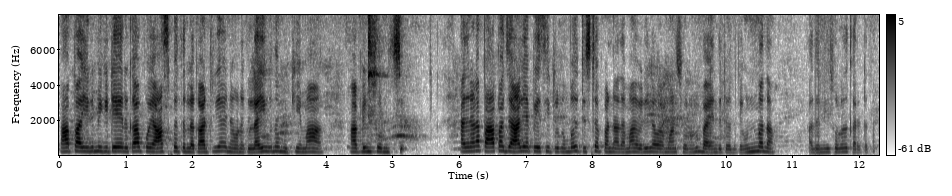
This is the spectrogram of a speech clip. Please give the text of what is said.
பாப்பா இருமிக்கிட்டே இருக்கா போய் ஆஸ்பத்திரியில் காட்டுறியா? என்ன உனக்கு லைவ் தான் முக்கியமா? அப்படின்னு சொன்னிச்சு. அதனால் பாப்பா ஜாலியாக பேசிகிட்டு இருக்கும்போது டிஸ்டர்ப் பண்ணாதம்மா வெளியில் வாமான்னு சொல்லணும்னு பயந்துட்டு வந்துட்டேன். உண்மைதான். அது நீ சொல்கிறது கரெக்டு தான்.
